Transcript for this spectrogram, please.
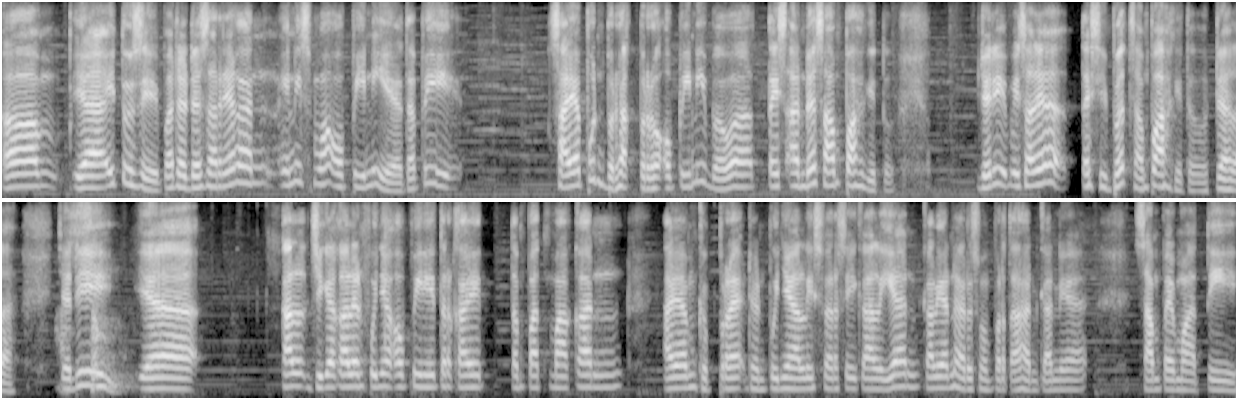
Em, ya itu sih pada dasarnya kan ini semua opini ya tapi saya pun berhak beropini bahwa tes anda sampah gitu jadi misalnya tes hibat sampah gitu udahlah jadi Asem. ya kal jika kalian punya opini terkait tempat makan ayam geprek dan punya list versi kalian kalian harus mempertahankannya sampai mati.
